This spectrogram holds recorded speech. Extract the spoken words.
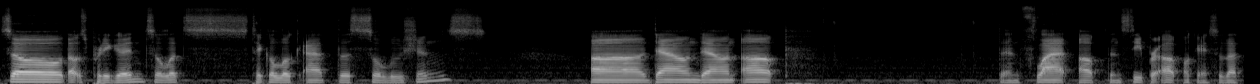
So that was pretty good. So let's take a look at the solutions. Uh, down, down, up, then flat, up, then steeper, up. Okay, so that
